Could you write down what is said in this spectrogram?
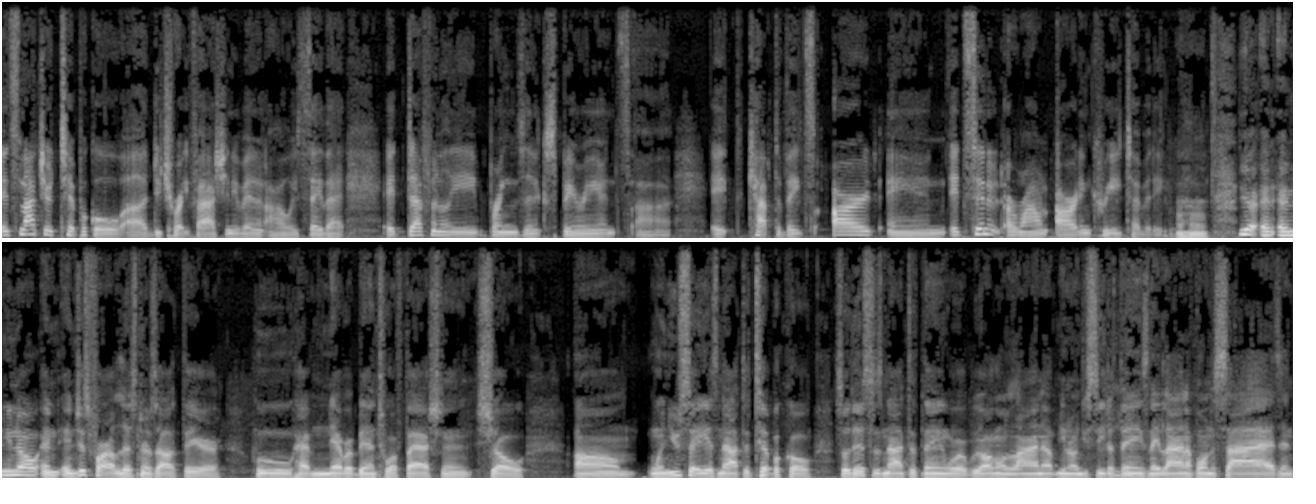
it's not your typical uh, Detroit fashion event. I always say that it definitely brings an experience. Uh, it captivates art, and it's centered around art and creativity. Yeah, and, and you know, and, and just for our listeners out there who have never been to a fashion show, um, when you say it's not the typical, so this is not the thing where we're all gonna line up. You know, you see the things and they line up on the sides, and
